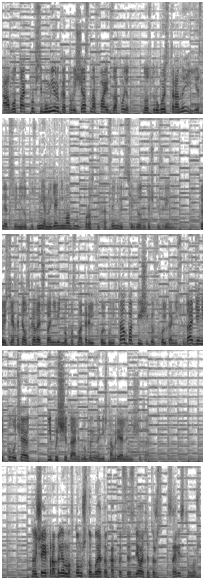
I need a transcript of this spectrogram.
а вот так по всему миру, которые сейчас на файт заходят. Но с другой стороны, если это все не запустить... Не, ну я не могу просто их оценивать с серьезной точки зрения. То есть я хотел сказать, что они, видимо, посмотрели, сколько у них там подписчиков, сколько они сюда денег получают, и посчитали. Ну, блин, они же там реально не считают. Но еще и проблема в том, чтобы это как-то все сделать, это же специалисты нужны.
